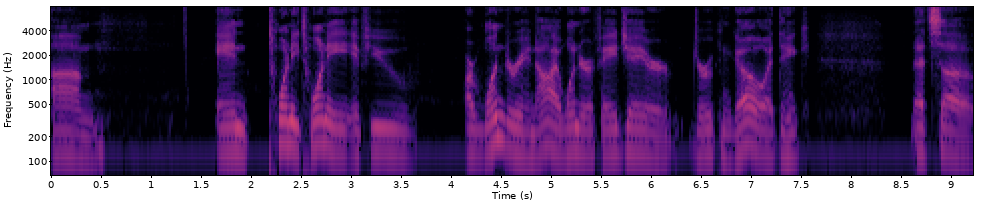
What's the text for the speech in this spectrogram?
Um, in 2020, if you are wondering, oh, I wonder if AJ or Drew can go, I think that's uh,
